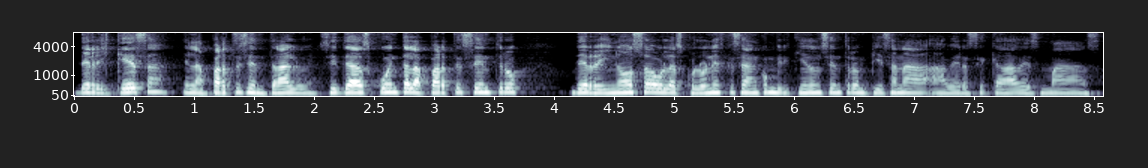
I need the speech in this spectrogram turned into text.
de riqueza en la parte central, güey. Si te das cuenta, la parte centro de Reynosa o las colonias que se van convirtiendo en centro empiezan a, a verse cada vez más,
